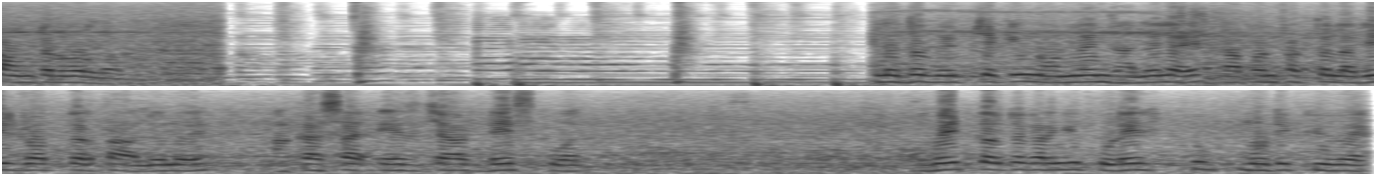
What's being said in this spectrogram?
काउंटरवर जाऊ आपलं तर वेब चेकिंग ऑनलाईन झालेलं आहे. आता आपण फक्त लगेज ड्रॉप करता आलेलो आहे. आकाशा एअरच्या डेस्कवर वेट करतो कारण की पुढे खूप मोठी क्यू आहे.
